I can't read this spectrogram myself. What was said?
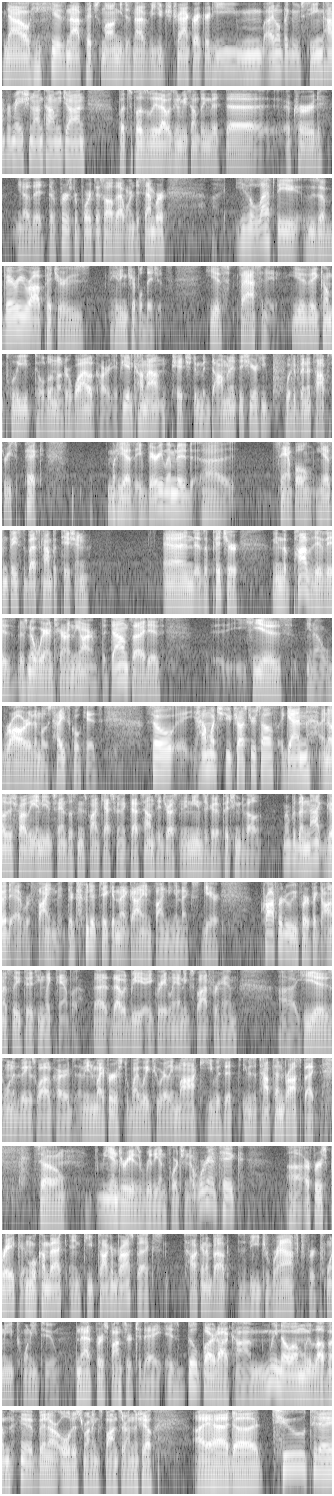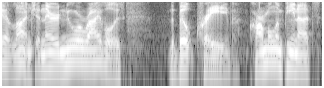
Now he has not pitched long. He does not have a huge track record. He, mm, I don't think we've seen confirmation on Tommy John, but supposedly that was going to be something that uh, occurred you know, the, the first reports I saw of that were in December. He's a lefty who's a very raw pitcher who's hitting triple digits. He is fascinating. He is a complete total and under wild card. If he had come out and pitched and been dominant this year, he would have been a top three pick. But he has a very limited uh, sample. He hasn't faced the best competition. And as a pitcher, I mean, the positive is there's no wear and tear on the arm. The downside is he is, you know, rawer than most high school kids. So, uh, how much do you trust yourself? Again, I know there's probably Indians fans listening to this podcast being like, that sounds interesting. The Indians are good at pitching development. Remember, they're not good at refinement. They're good at taking that guy and finding a next gear. Crawford would be perfect, honestly, to a team like Tampa. That that would be a great landing spot for him. Uh, he is one of the biggest wild cards. I mean, my first, my way too early mock, he was at he was a top ten prospect. So the injury is really unfortunate. We're going to take uh, our first break and we'll come back and keep talking prospects, talking about the draft for 2022. And that first sponsor today is BuiltBar.com. We know them, we love them. They have been our oldest running sponsor on the show. I had uh, two today at lunch, and their new arrival is the Built Crave caramel and peanuts.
